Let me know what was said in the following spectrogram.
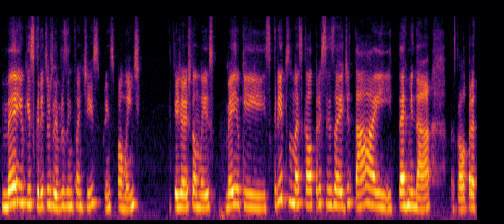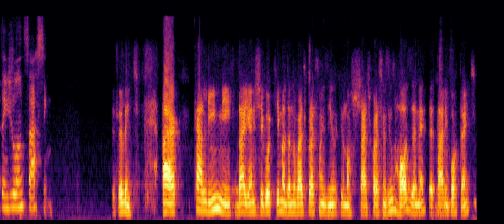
meio que escritos, livros infantis, principalmente, que já estão meio, meio que escritos, mas que ela precisa editar e, e terminar, mas que ela pretende lançar sim. Excelente. A Kaline, Daiane chegou aqui mandando vários coraçõezinhos aqui no nosso chat, coraçõezinhos rosa, né? Detalhe importante.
